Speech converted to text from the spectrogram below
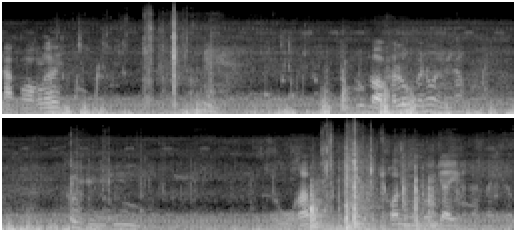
หักออกเลย ลุไปนู่นพี่ครับดูครับช่อนตัวใหญ่ขนาดไหนครับ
